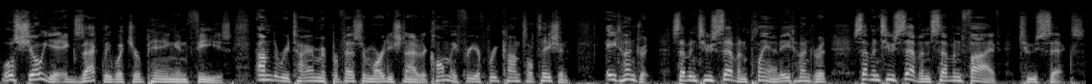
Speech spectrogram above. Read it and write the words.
We'll show you exactly what you're paying in fees. I'm the retirement professor Marty Schneider. Call me for your free consultation. 800 727 plan 800 727 7526.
